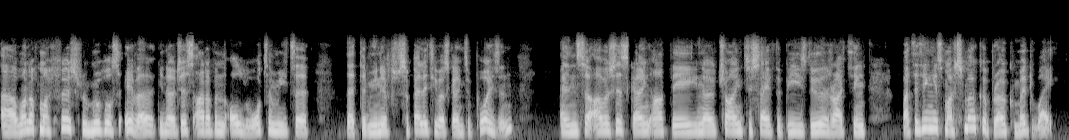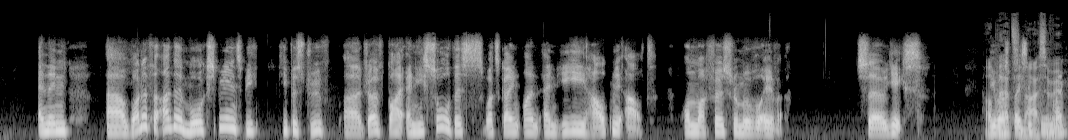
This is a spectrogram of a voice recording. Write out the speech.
uh, one of my first removals ever, you know, just out of an old water meter that the municipality was going to poison. And so I was just going out there, you know, trying to save the bees, do the right thing. But the thing is, my smoker broke midway. And then uh, one of the other more experienced beekeepers drove, uh, drove by and he saw this, what's going on, and he helped me out on my first removal ever. So, yes. Oh, he that's was nice of him.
